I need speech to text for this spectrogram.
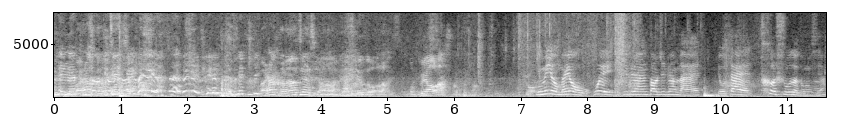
那边。晚上可能见血，晚上可能要见血啊！别走了，我不要了。你们有没有为这边到这边来有带特殊的东西啊？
